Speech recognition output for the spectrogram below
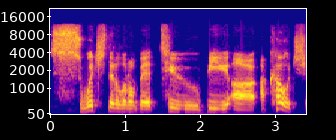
switched it a little bit to be a, a coach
